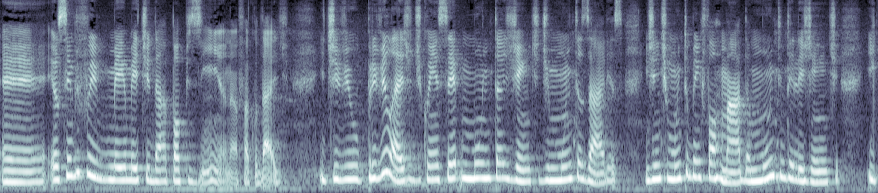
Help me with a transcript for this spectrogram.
É, eu sempre fui meio metida a popzinha na faculdade e tive o privilégio de conhecer muita gente de muitas áreas, gente muito bem formada, muito inteligente e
